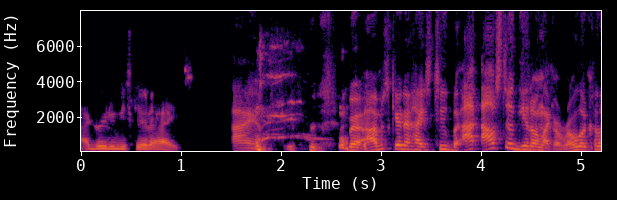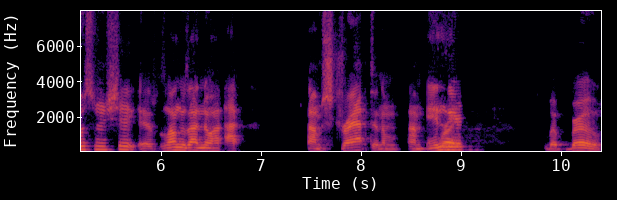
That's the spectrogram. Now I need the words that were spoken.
I grew to be scared of heights. I am, bro. I'm scared of heights too, but I, will still get on like a roller coaster and shit as long as I know I, I am strapped and I'm I'm in right. there. But bro,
